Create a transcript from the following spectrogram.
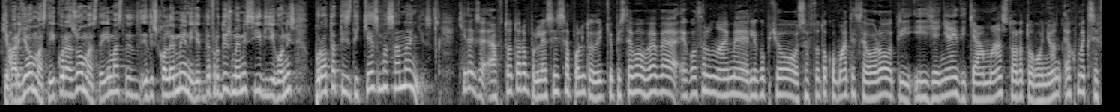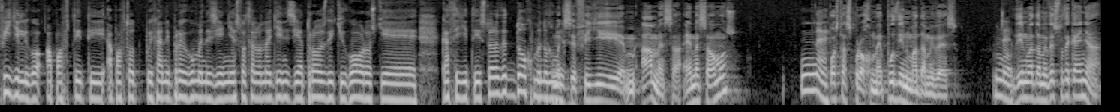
Και βαριόμαστε ή κουραζόμαστε, ή είμαστε δυσκολεμένοι γιατί δεν φροντίζουμε εμείς οι ίδιοι οι γονείς πρώτα τις δικές μας ανάγκες. Κοίταξε, αυτό τώρα που λες είσαι απόλυτο δίκιο. Πιστεύω βέβαια, εγώ θέλω να είμαι λίγο πιο σε αυτό το κομμάτι. Θεωρώ ότι η γενιά η δικιά μας, τώρα των γονιών, έχουμε ξεφύγει λίγο από, αυτή τη, από αυτό που είχαν οι προηγούμενες γενιές. Το θέλω να γίνεις γιατρός, δικηγόρος και καθηγητής. Τώρα δεν το έχουμε νομίζω. Έχουμε ξεφύγει άμεσα. Έμεσα όμως; Ναι. Πώς τα σπρώχουμε, πού δίνουμε ανταμοιβές; Ναι. Δίνουμε ανταμοιβέ στο 19.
